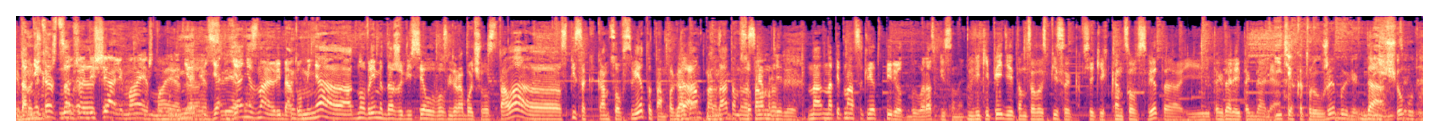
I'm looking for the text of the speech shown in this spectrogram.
и Да, прочим. мне кажется, Нам же э, обещали Майя, что Майя, будет Не, да. конец я, света. я не знаю, ребят. У меня одно время даже висел возле рабочего стола э, список концов света, там по Да, годам, по на- датам, на все самом прям деле- на, на 15 лет вперед было расписано. В Википедии там целый список всяких концов света и так далее, и так далее. И тех, которые уже были, Да. и еще будут.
